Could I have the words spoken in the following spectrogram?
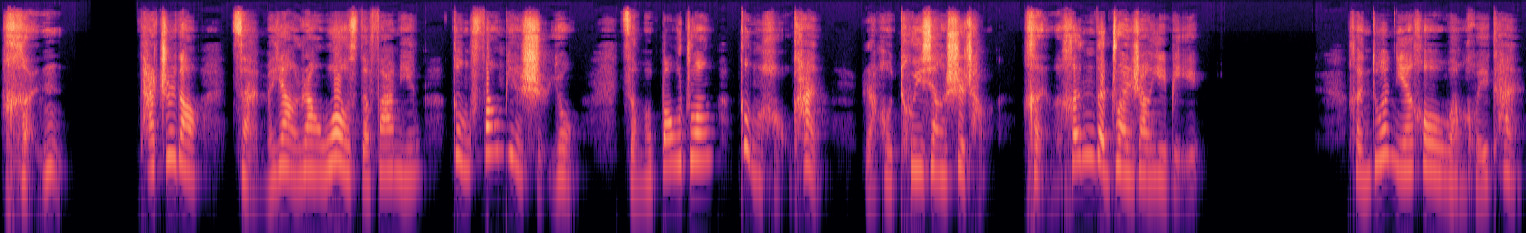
狠。他知道怎么样让 Walls 的发明更方便使用，怎么包装更好看，然后推向市场，狠狠的赚上一笔。很多年后往回看，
